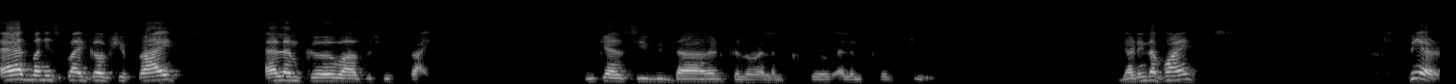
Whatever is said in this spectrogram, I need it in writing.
As money supply curve shift right, LM curve also shift right. You can see with the red color LM curve, LM curve too. Getting the point? Here,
